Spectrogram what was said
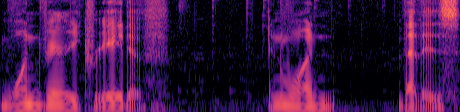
one very creative and one that is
